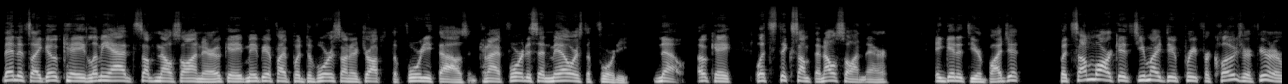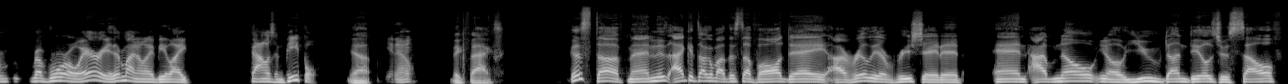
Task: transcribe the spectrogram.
then it's like, okay, let me add something else on there. Okay, maybe if I put divorce on it, it drops to 40,000. Can I afford to send mailers to 40? No. Okay, let's stick something else on there and get it to your budget. But some markets, you might do pre foreclosure. If you're in a, a, rural area, there might only be like thousand people. Yeah. You know, big facts. Good stuff, man. This, I could talk about this stuff all day. I really appreciate it. And I know, you know, you've done deals yourself.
